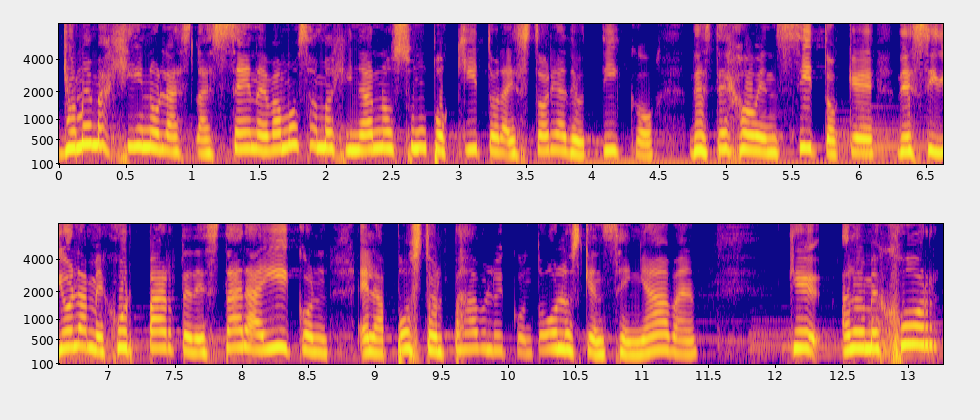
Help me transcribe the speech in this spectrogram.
yo me imagino la, escena y vamos a imaginarnos un poquito la historia de Otico, de este jovencito que decidió la mejor parte de estar ahí con el apóstol Pablo y con todos los que enseñaban. Que a lo mejor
